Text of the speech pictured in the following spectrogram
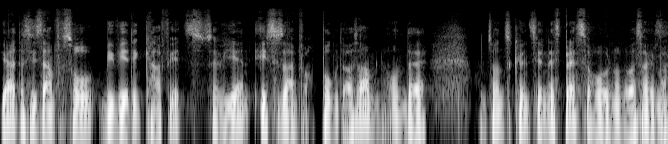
ja, das ist einfach so, wie wir den Kaffee jetzt servieren, ist es einfach, Punkt aus an. Und, äh, und sonst können Sie einen Espresso holen oder was auch immer.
